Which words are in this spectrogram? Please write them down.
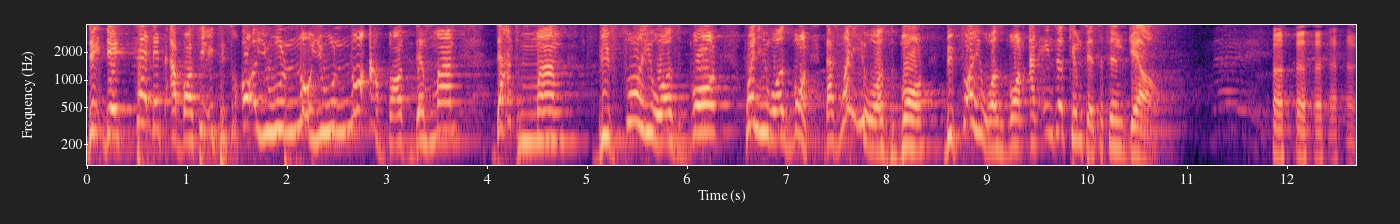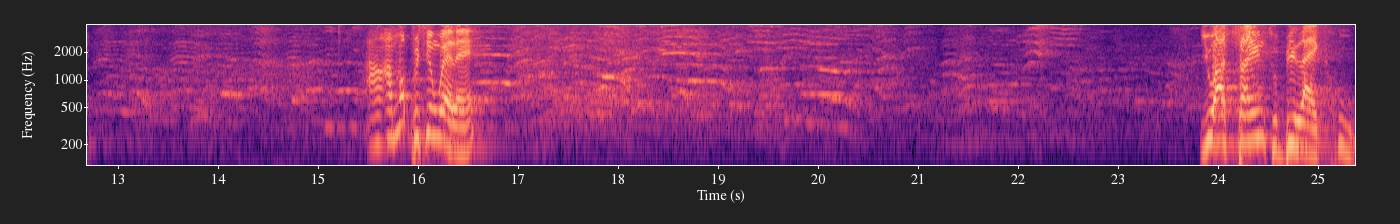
They, they said it about him. It is all you will know. You will know about the man, that man before he was born, when he was born. That when he was born, before he was born, an angel came to a certain girl. I'm not preaching well, eh? You are trying to be like who?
